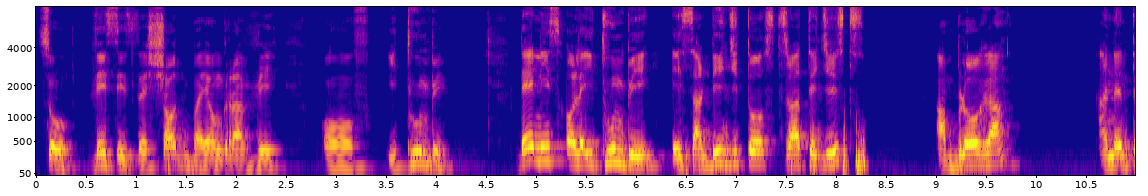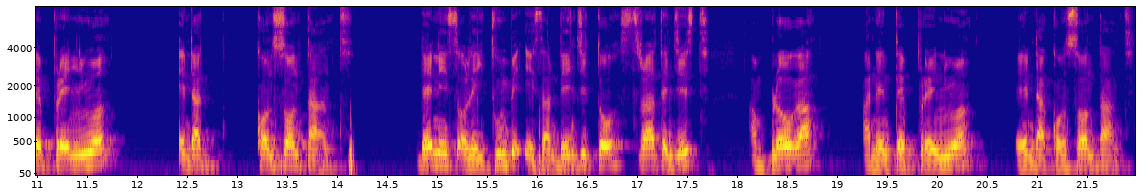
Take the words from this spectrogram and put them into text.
So, this is the short biography of Itumbi. Dennis Ole Itumbi is a digital strategist, a blogger, an entrepreneur, and a consultant. Dennis Ole Itumbi is a digital strategist, a blogger, an entrepreneur, and a consultant.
